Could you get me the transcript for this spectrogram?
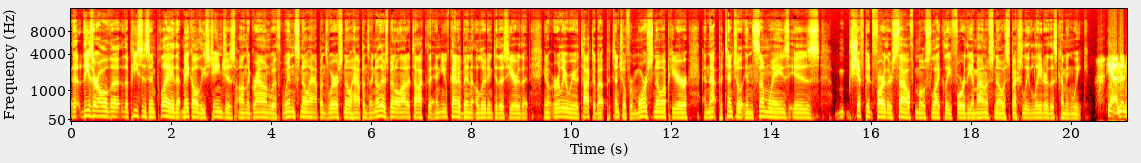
Uh, these are all the, the pieces in play that make all these changes on the ground with when snow happens, where snow happens. I know there's been a lot of talk that, and you've kind of been alluding to this here that, you know, earlier we had talked about potential for more snow up here, and that potential in some ways is shifted farther south, most likely for the amount of snow, especially later this coming week. Yeah, and then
